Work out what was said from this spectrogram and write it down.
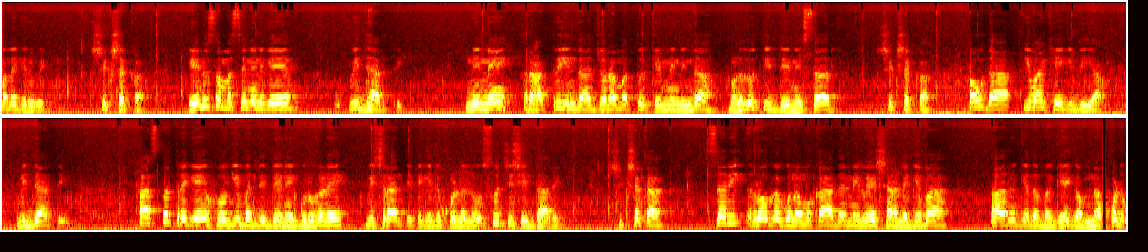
ಮಲಗಿರುವೆ. ಶಿಕ್ಷಕ, ಏನು ಸಮಸ್ಯೆ ನಿನಗೆ? ವಿದ್ಯಾರ್ಥಿ ನಿನ್ನೆ ರಾತ್ರಿಯಿಂದ ಜ್ವರ ಮತ್ತು ಕೆಮ್ಮಿನಿಂದ ಬಳಲುತ್ತಿದ್ದೇನೆ, ಸರ್. ಶಿಕ್ಷಕ, ಹೌದಾ? ಇವಾಗ ಹೇಗಿದ್ದೀಯಾ? ವಿದ್ಯಾರ್ಥಿ, ಆಸ್ಪತ್ರೆಗೆ ಹೋಗಿ ಬಂದಿದ್ದೇನೆ, ಗುರುಗಳೇ. ವಿಶ್ರಾಂತಿ ತೆಗೆದುಕೊಳ್ಳಲು ಸೂಚಿಸಿದ್ದಾರೆ. ಶಿಕ್ಷಕ, ಸರಿ, ರೋಗ ಗುಣಮುಖ ಆದ ಮೇಲೆ ಶಾಲೆಗೆ ಬಾ. ಆರೋಗ್ಯದ ಬಗ್ಗೆ ಗಮನ ಕೊಡು.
